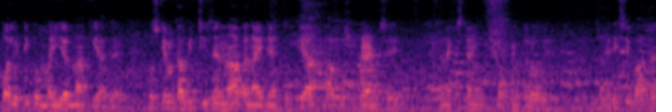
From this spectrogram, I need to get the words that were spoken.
क्वालिटी को मैयर ना किया जाए उसके मुताबिक चीज़ें ना बनाई जाएँ तो क्या आप उस ब्रांड से नेक्स्ट टाइम शॉपिंग करोगे? ज़ाहिर सी बात है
